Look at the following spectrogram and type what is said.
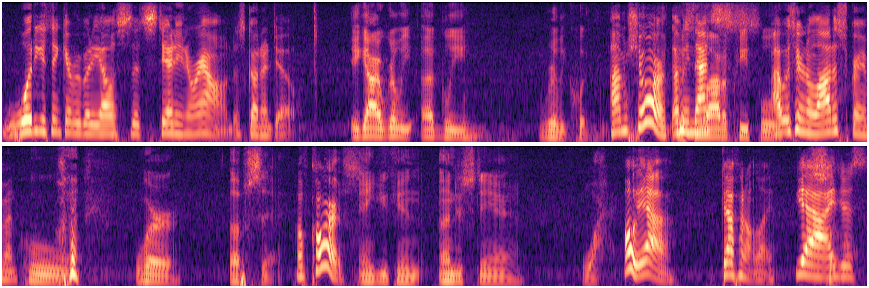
what do you think everybody else that's standing around is going to do? It got really ugly really quickly. I'm sure. I There's mean, that's a lot of people- I was hearing a lot of screaming. Who were upset. Of course. And you can understand why. Oh yeah, definitely. Yeah, I just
